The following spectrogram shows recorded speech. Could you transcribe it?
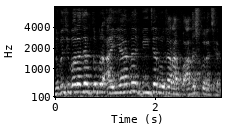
নবীজি বলে যে, তোমরা আইয়ামে বীজের রোজা রাখো। আদেশ করেছেন।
